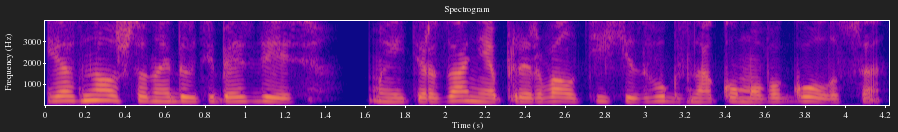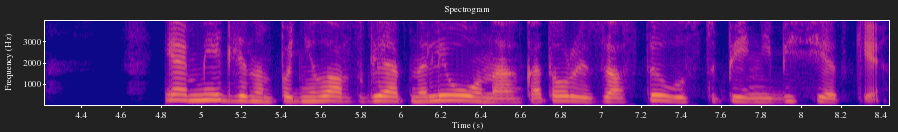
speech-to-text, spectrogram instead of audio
Я знал, что найду тебя здесь. Мои терзания прервал тихий звук знакомого голоса. Я медленно подняла взгляд на Леона, который застыл у ступени беседки.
